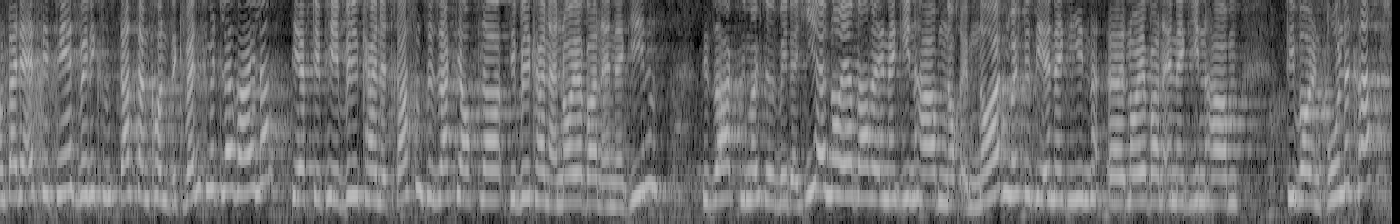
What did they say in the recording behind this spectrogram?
Und bei der FDP ist wenigstens das dann konsequent mittlerweile. Die FDP will keine Trassen. Sie sagt ja auch klar, sie will keine erneuerbaren Energien. Sie sagt, sie möchte weder hier erneuerbare Energien haben, noch im Norden möchte sie äh, erneuerbare Energien haben. Sie wollen Kohlekraft.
